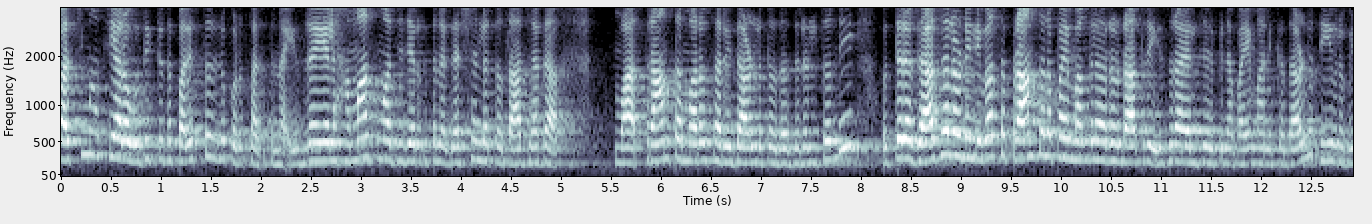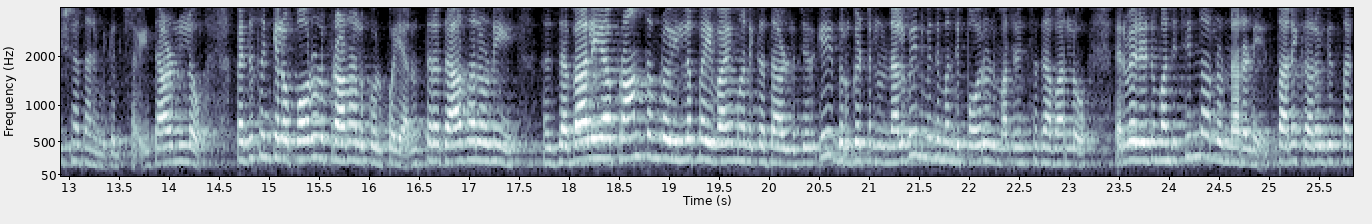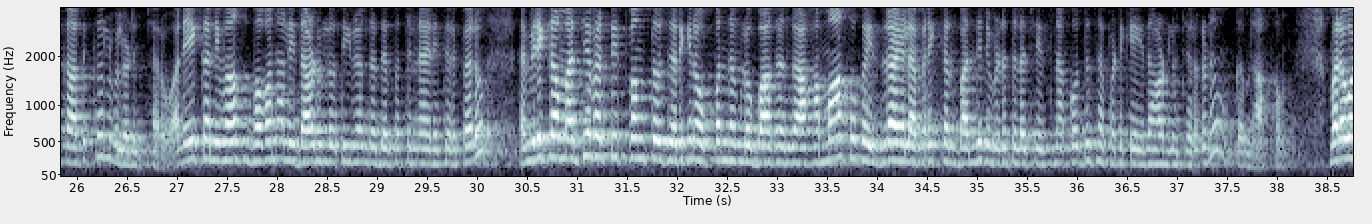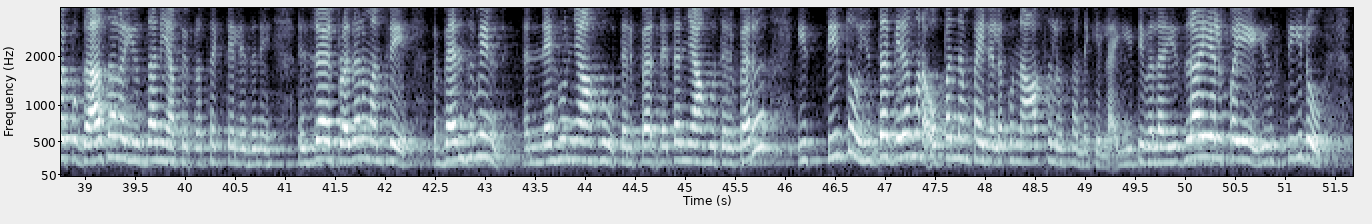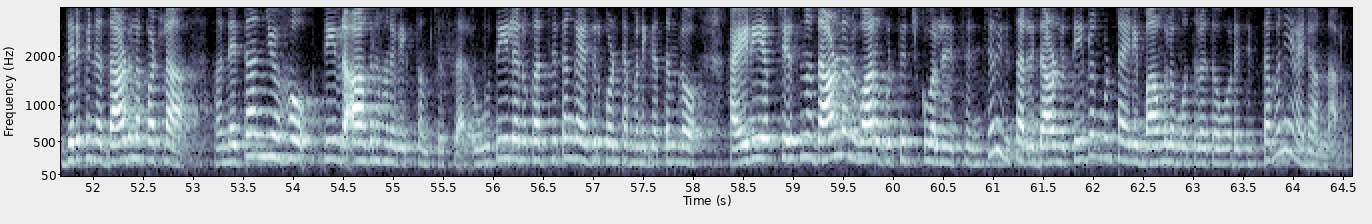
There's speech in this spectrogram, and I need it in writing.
పశ్చిమాసియాలో ఉద్రిక్తత పరిస్థితులు కొనసాగుతున్నాయి. ఇజ్రాయెల్ హమాస్ మధ్య జరుగుతున్న ఘర్షణలతో తాజాగా ప్రాంతం మరోసారి దాడులతో దద్దరిల్లుతోంది. ఉత్తర గాజాలోని నివాస ప్రాంతాలపై మంగళవారం రాత్రి ఇజ్రాయెల్ జరిపిన వైమానిక దాడులు తీవ్ర విషాదాన్ని మిగిల్చాయి. ఈ దాడుల్లో పెద్ద సంఖ్యలో పౌరులు ప్రాణాలు కోల్పోయారు. ఉత్తర గాజాలోని జబాలియా ప్రాంతంలో ఇళ్ళపై వైమానిక దాడులు జరిగాయి దుర్ఘటనలో నలభై ఎనిమిది మంది పౌరులు మరణించగా వారిలో ఇరవై రెండు మంది చిన్నారులు ఉన్నారని స్థానిక ఆరోగ్య శాఖ అధికారులు వెల్లడించారు. అనేక నివాస భవనాలు ఈ దాడుల్లో తీవ్రంగా దెబ్బతిన్నాయని తెలిపారు. అమెరికా మధ్యవర్తిత్వంతో జరిగిన ఒప్పందంలో భాగంగా హమాస్ ఒక ఇజ్రాయెల్ అమెరికన్ బందీని విడుదల చేసిన కొద్దిసేపటికే ఈ దాడులు జరగడం గమనార్హం. మరోవైపు గాజాలో యుద్ధాన్ని ఆపే ప్రసక్తే లేదని ఇజ్రాయెల్ ప్రధానమంత్రి బెంజమిన్ నెహున్యాహు తెలిపారు నెతన్యాహు తెలిపారు. దీంతో యుద్ధ విరమణ ఒప్పందంపై నెలకొన్న ఆశలు సన్నగిల్లాయి. ఇటీవల ఇజ్రాయెల్ పై హుతీలు జరిపిన దాడుల పట్ల నెతన్యాహు తీవ్ర ఆగ్రహాన్ని వ్యక్తం చేశారు. హుతీలను ఖచ్చితంగా ఎదుర్కొంటామని గతంలో ఐడిఎఫ్ చేసిన దాడులను వారు గుర్తుంచుకోవాలని హెచ్చరించారు. ఈసారి దాడులు తీవ్రంగా ఉంటాయని బాంబుల మూతలతో హోరెత్తిస్తామని ఆయన అన్నారు.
